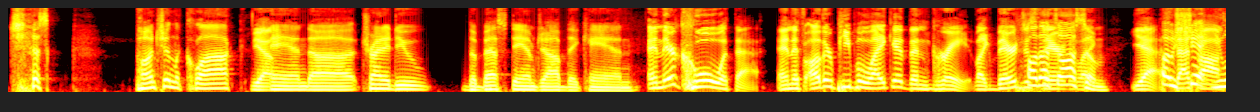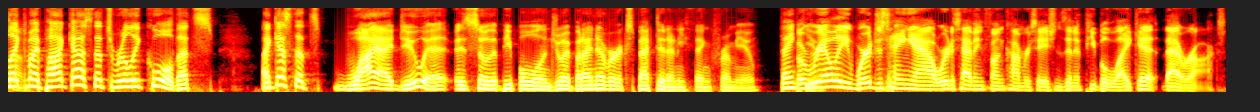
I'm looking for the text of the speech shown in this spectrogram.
just punching the clock. Yeah. and uh, trying to do the best damn job they can. and they're cool with that. And if other people like it, then great. Like they're just Oh, that's there to, like- awesome. yeah. Oh shit! awesome. You liked my podcast? That's really cool. That's, I guess that's why I do it is so that people will enjoy. it, But I never expected anything from you. Thank But you. really, we're just hanging out. We're just having fun conversations, and if people like it, that rocks.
